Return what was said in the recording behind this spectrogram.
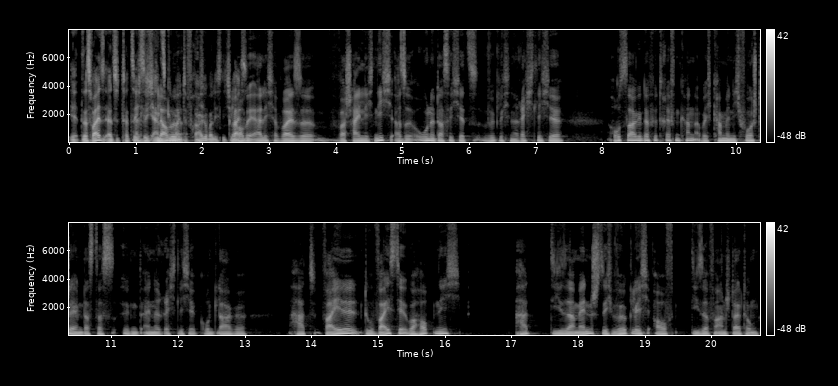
Ja, das weiß ich, also tatsächlich also ernst glaube, gemeinte Frage, weil ich es nicht weiß. Ich glaube ehrlicherweise wahrscheinlich nicht. Also ohne, dass ich jetzt wirklich eine rechtliche Aussage dafür treffen kann, aber ich kann mir nicht vorstellen, dass das irgendeine rechtliche Grundlage hat, weil du weißt ja überhaupt nicht, hat dieser Mensch sich wirklich auf dieser Veranstaltung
